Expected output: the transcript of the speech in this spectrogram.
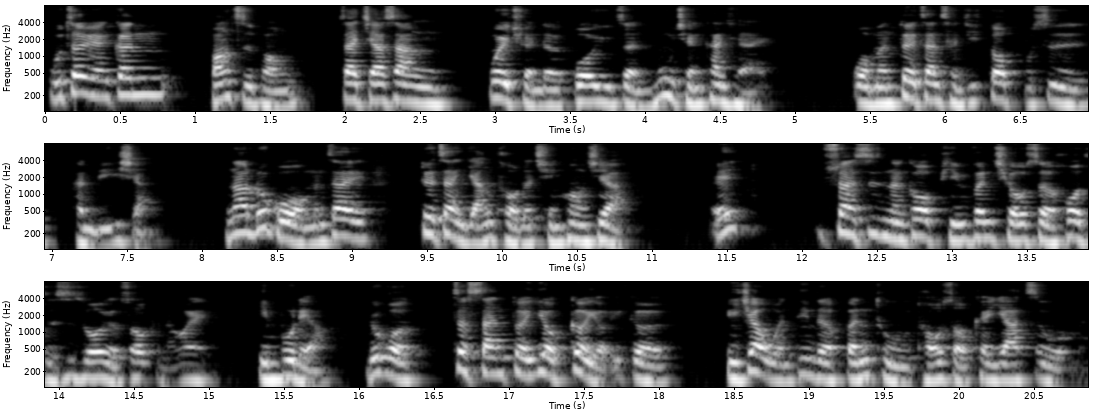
吴哲源跟黄子鹏，再加上魏权的郭玉正，目前看起来我们对战成绩都不是很理想。那如果我们在对战羊头的情况下，哎，算是能够平分秋色，或者是说有时候可能会赢不了。如果这三队又各有一个比较稳定的本土投手可以压制我们，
